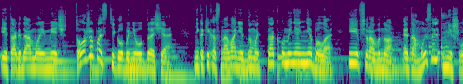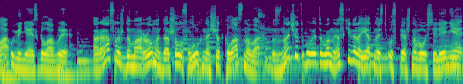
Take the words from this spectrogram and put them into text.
И тогда мой меч тоже постигла бы неудача. Никаких оснований думать так у меня не было, и все равно эта мысль не шла у меня из головы. Раз уж до Маромы дошел слух насчет классного, значит у этого Нески вероятность успешного усиления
